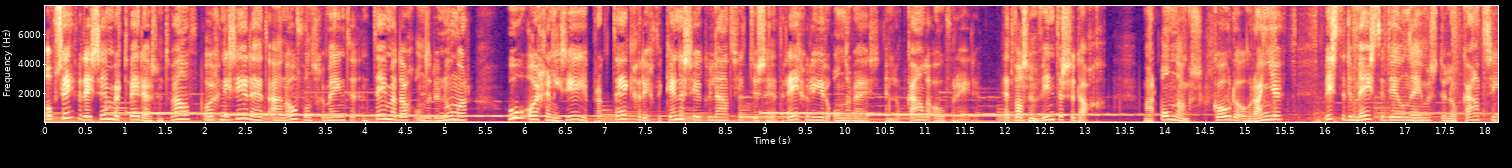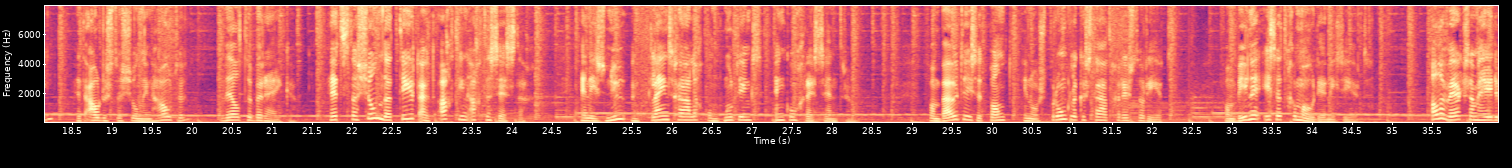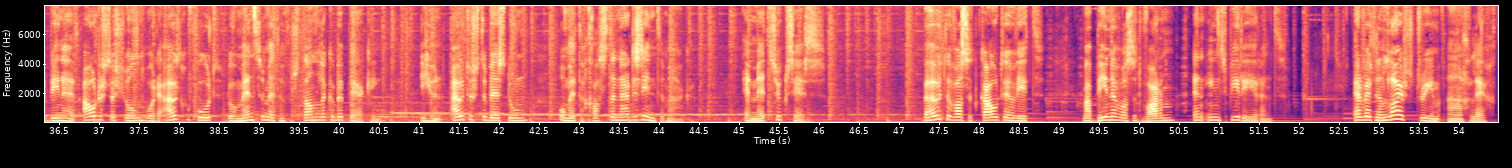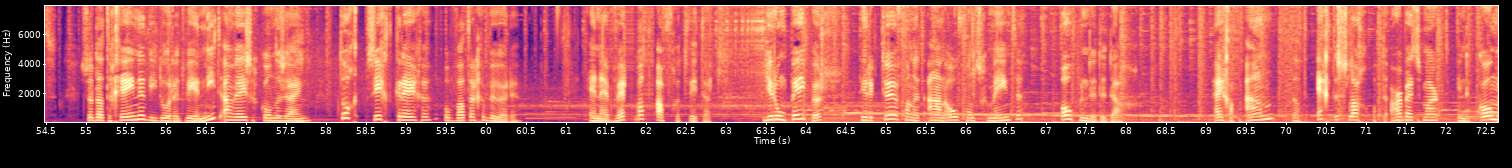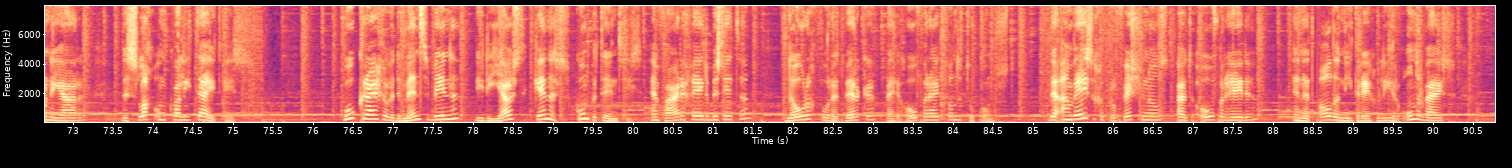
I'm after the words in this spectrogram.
Op 7 december 2012 organiseerde het ANO-fonds gemeente een themadag onder de noemer Hoe organiseer je praktijkgerichte kenniscirculatie tussen het reguliere onderwijs en lokale overheden? Het was een winterse dag, maar ondanks code oranje wisten de meeste deelnemers de locatie, het oude station in Houten, wel te bereiken. Het station dateert uit 1868 en is nu een kleinschalig ontmoetings- en congrescentrum. Van buiten is het pand in oorspronkelijke staat gerestaureerd. Van binnen is het gemoderniseerd. Alle werkzaamheden binnen het oude station worden uitgevoerd door mensen met een verstandelijke beperking, die hun uiterste best doen om met de gasten naar de zin te maken. En met succes. Buiten was het koud en wit, maar binnen was het warm en inspirerend. Er werd een livestream aangelegd, zodat degenen die door het weer niet aanwezig konden zijn, toch zicht kregen op wat er gebeurde. En er werd wat afgetwitterd. Jeroen Pepers, directeur van het ANO-fonds gemeente, opende de dag. Hij gaf aan dat echt de slag op de arbeidsmarkt in de komende jaren de slag om kwaliteit is. Hoe krijgen we de mensen binnen die de juiste kennis, competenties en vaardigheden bezitten, nodig voor het werken bij de overheid van de toekomst? De aanwezige professionals uit de overheden en het al dan niet reguliere onderwijs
